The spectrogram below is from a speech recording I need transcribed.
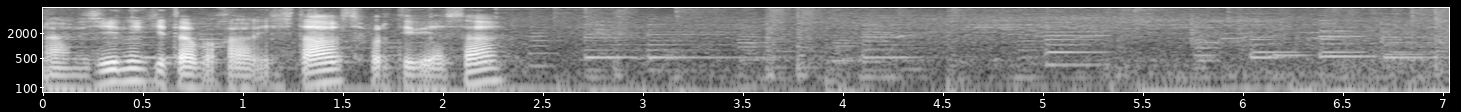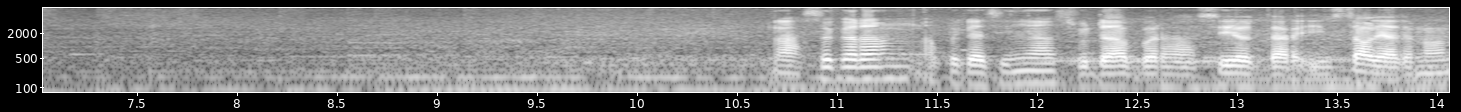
Nah, di sini kita bakal install seperti biasa. Nah sekarang aplikasinya sudah berhasil terinstall ya teman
